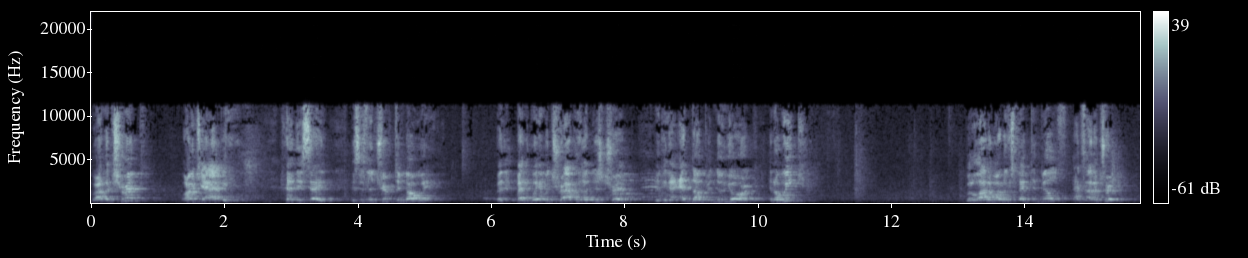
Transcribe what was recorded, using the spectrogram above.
We're on a trip. Aren't you happy? And they say, this is a trip to nowhere. By the, by the way we're traveling on this trip, we're going to end up in New York in a week. With a lot of unexpected bills. That's not a trip.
